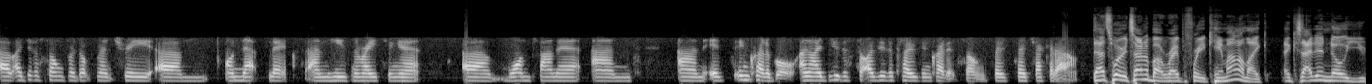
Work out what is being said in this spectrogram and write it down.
Uh, I did a song for a documentary um, on Netflix, and he's narrating it. Um, One Planet, and and it's incredible. And I do the I do the closing credits song, so so check it out. That's what we were talking about right before you came on. I'm like, because I didn't know you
